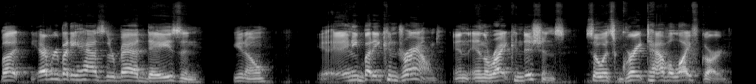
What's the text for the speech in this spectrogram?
but everybody has their bad days, and, you know, anybody can drown in, in the right conditions. So it's great to have a lifeguard.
